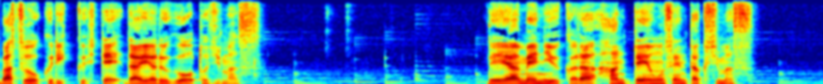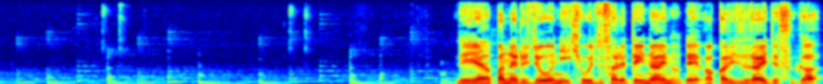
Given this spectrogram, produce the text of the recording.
×をクリックしてダイアログを閉じます。レイヤーメニューから反転を選択します。レイヤーパネル上に表示されていないので分かりづらいですが、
